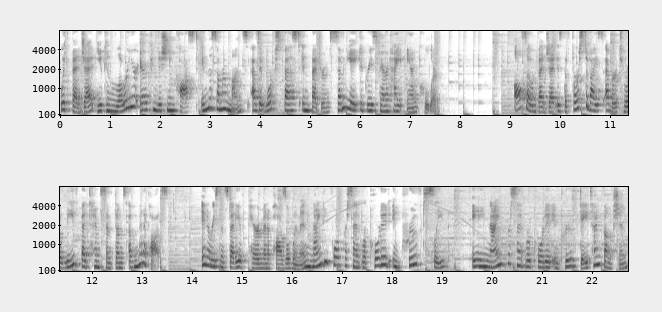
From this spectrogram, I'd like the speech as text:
With BedJet, you can lower your air conditioning cost in the summer months as it works best in bedrooms 78 degrees Fahrenheit and cooler. Also, BedJet is the first device ever to relieve bedtime symptoms of menopause. In a recent study of perimenopausal women, 94% reported improved sleep 89% reported improved daytime function,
